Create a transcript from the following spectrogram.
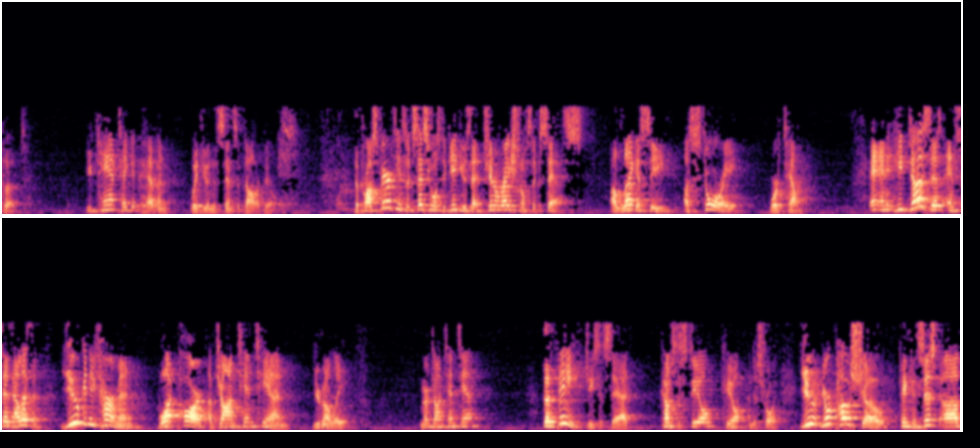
put. You can't take it to heaven with you in the sense of dollar bills. The prosperity and success He wants to give you is that generational success, a legacy, a story worth telling. And, and He does this and says, now listen, you can determine what part of John 10.10 you're going to leave. Remember John 10.10? The thief, Jesus said, comes to steal, kill, and destroy. You, your post show can consist of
